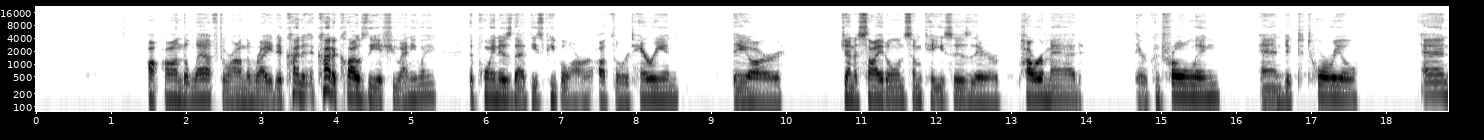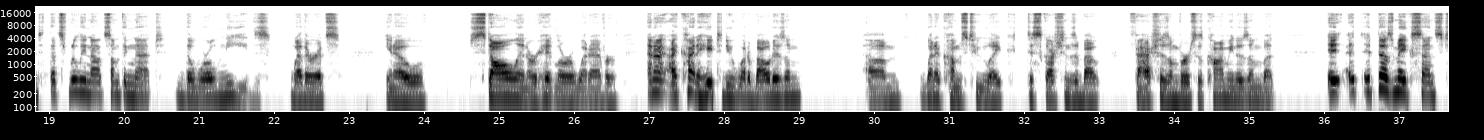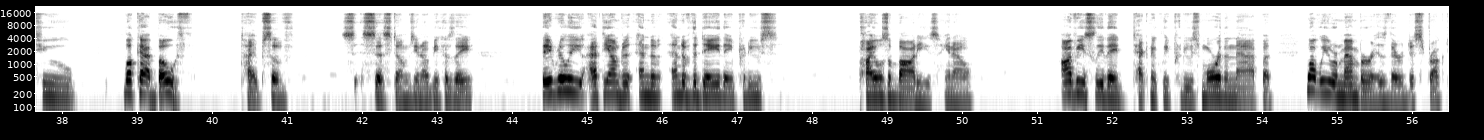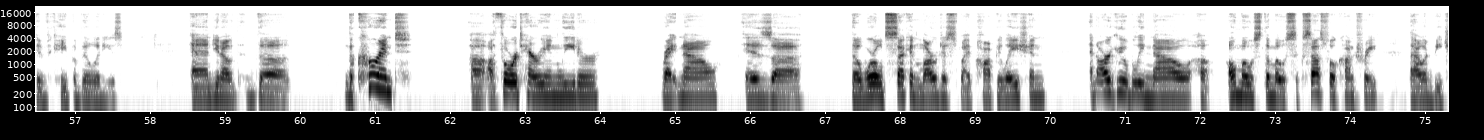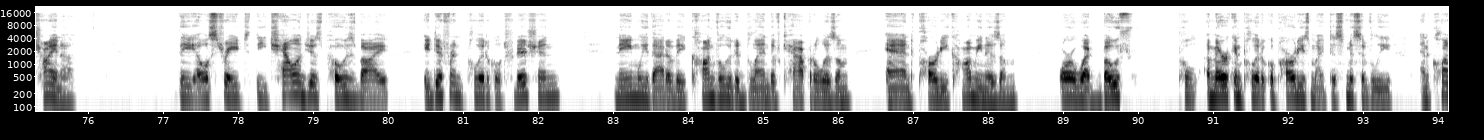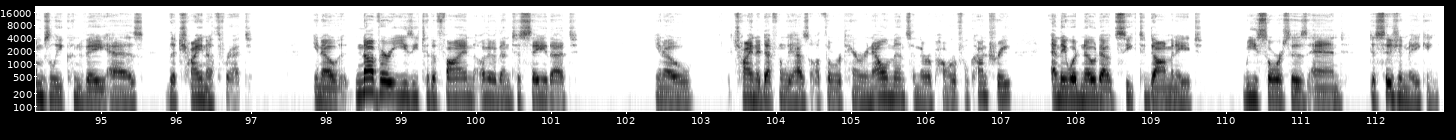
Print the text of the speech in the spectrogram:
on the left or on the right, it kind of it kind of clouds the issue anyway. The point is that these people are authoritarian they are genocidal in some cases, they're power mad, they're controlling and dictatorial. And that's really not something that the world needs, whether it's, you know, Stalin or Hitler or whatever. And I, I kind of hate to do whataboutism um, when it comes to like discussions about fascism versus communism, but it, it, it does make sense to look at both types of s- systems, you know, because they they really at the end of, end of end of the day they produce piles of bodies, you know. Obviously, they technically produce more than that, but what we remember is their destructive capabilities. And you know the the current uh, authoritarian leader right now is uh, the world's second largest by population, and arguably now uh, almost the most successful country, that would be China. They illustrate the challenges posed by a different political tradition, namely that of a convoluted blend of capitalism and party communism, or what both pol- American political parties might dismissively and clumsily convey as the China threat. You know, not very easy to define other than to say that, you know, China definitely has authoritarian elements and they're a powerful country, and they would no doubt seek to dominate resources and decision making,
